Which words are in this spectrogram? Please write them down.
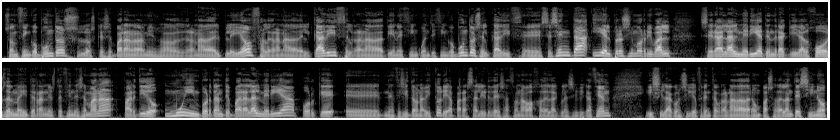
son cinco puntos los que separan ahora mismo al Granada del playoff, al Granada del Cádiz. El Granada tiene 55 puntos, el Cádiz 60 eh, y el próximo rival será el Almería. Tendrá que ir al Juegos del Mediterráneo este fin de semana. Partido muy importante para el Almería porque eh, necesita una victoria para salir de esa zona baja de la clasificación y si la consigue frente al Granada dará un paso adelante. Si no,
